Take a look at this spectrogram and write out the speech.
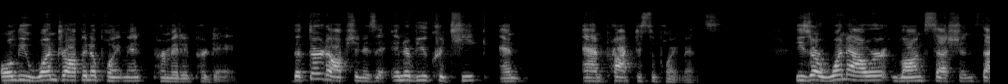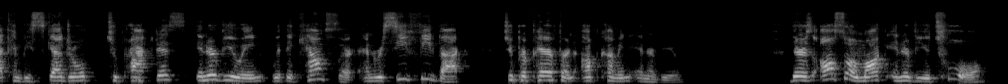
Only one drop-in appointment permitted per day. The third option is an interview critique and, and practice appointments. These are one hour long sessions that can be scheduled to practice interviewing with a counselor and receive feedback to prepare for an upcoming interview. There's also a mock interview tool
